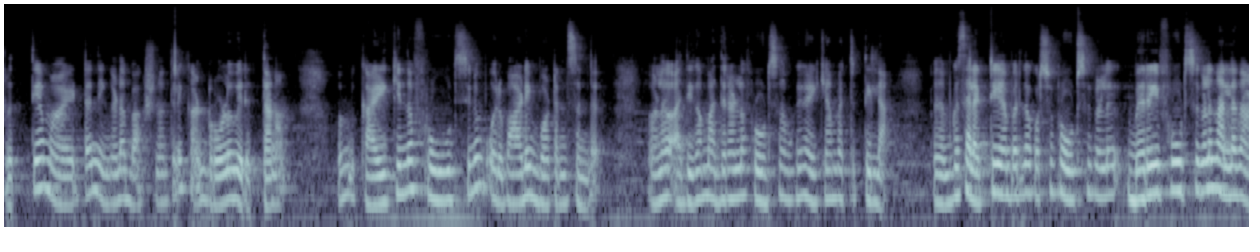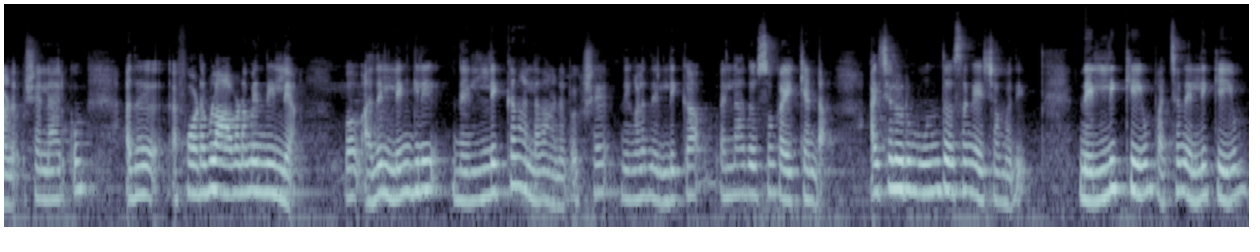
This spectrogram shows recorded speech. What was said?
കൃത്യമായിട്ട് നിങ്ങളുടെ ഭക്ഷണത്തിൽ കൺട്രോൾ വരുത്തണം. അപ്പം കഴിക്കുന്ന ഫ്രൂട്ട്സിനും ഒരുപാട് ഇമ്പോർട്ടൻസ് ഉണ്ട്. നമ്മൾ അധികം മധുരമുള്ള ഫ്രൂട്ട്സ് നമുക്ക് കഴിക്കാൻ പറ്റത്തില്ല. അപ്പോൾ നമുക്ക് സെലക്ട് ചെയ്യാൻ പറ്റുന്ന കുറച്ച് ഫ്രൂട്ട്സുകൾ ബെറി ഫ്രൂട്ട്സുകൾ നല്ലതാണ്. പക്ഷെ എല്ലാവർക്കും അത് അഫോർഡബിൾ ആവണമെന്നില്ല. അപ്പം അതില്ലെങ്കിൽ നെല്ലിക്ക നല്ലതാണ്. പക്ഷേ നിങ്ങൾ നെല്ലിക്ക എല്ലാ ദിവസവും കഴിക്കണ്ട. ആഴ്ചയിൽ ഒരു മൂന്ന് ദിവസം കഴിച്ചാൽ മതി. നെല്ലിക്കയും പച്ച നെല്ലിക്കയും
